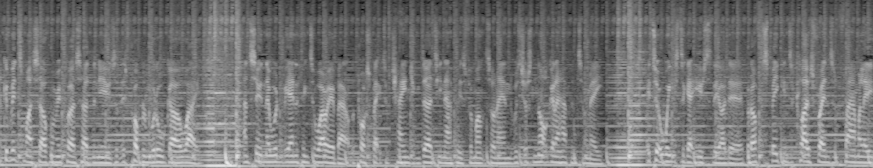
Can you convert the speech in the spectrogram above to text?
I convinced myself when we first heard the news that this problem would all go away, and soon there wouldn't be anything to worry about. The prospect of changing dirty nappies for months on end was just not going to happen to me. It took weeks to get used to the idea, but after speaking to close friends and family,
